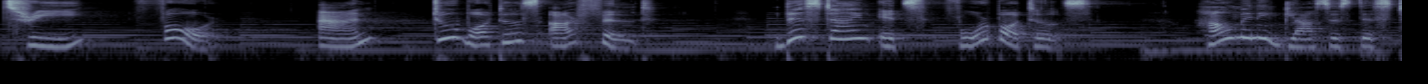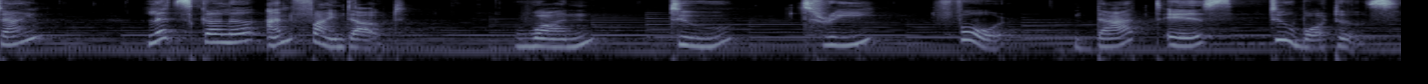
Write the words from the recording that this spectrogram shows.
3, 4, and two bottles are filled. This time it's four bottles. How many glasses this time? Let's color and find out. 1, 2, 3, 4. That is two bottles.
